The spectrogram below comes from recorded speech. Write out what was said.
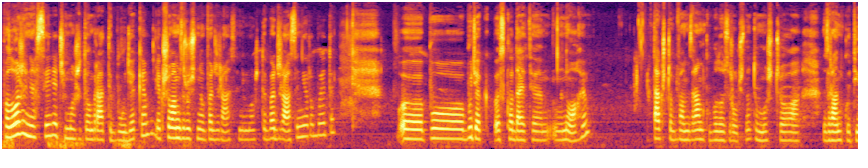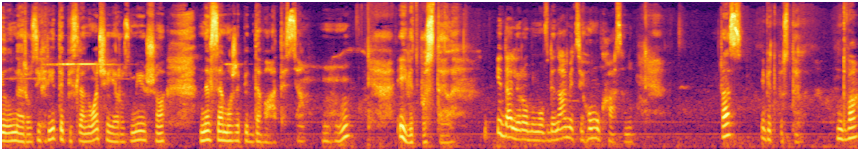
Положення сидячи можете обрати будь-яке. Якщо вам зручно в ваджрасані, можете ваджрасані робити. Е, По будь-як складайте ноги так, щоб вам зранку було зручно, тому що зранку тіло не розігріте після ночі. Я розумію, що не все може піддаватися. Угу. І відпустили. І далі робимо в динаміці гомукхасану. Раз і відпустили. Два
